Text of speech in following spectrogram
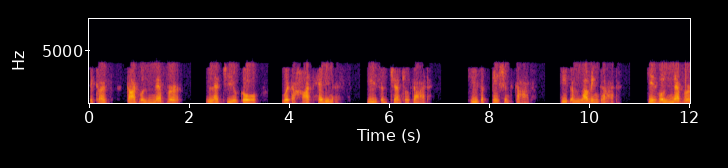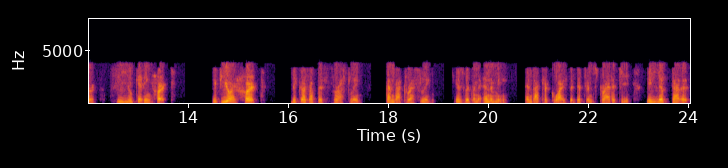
Because God will never let you go with a heart heaviness. He's a gentle God. He's a patient God. He's a loving God. He will never see you getting hurt. If you are hurt because of this wrestling, then that wrestling is with an enemy, and that requires a different strategy. We looked at it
